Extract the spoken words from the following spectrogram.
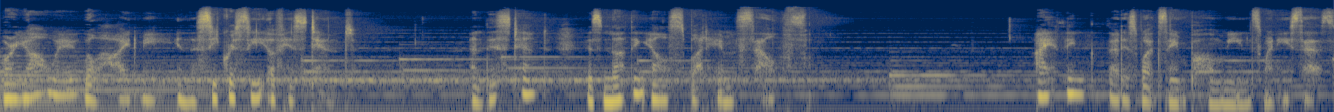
For Yahweh will hide me in the secrecy of his tent. And this tent is nothing else but himself. I think that is what St. Paul means when he says,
